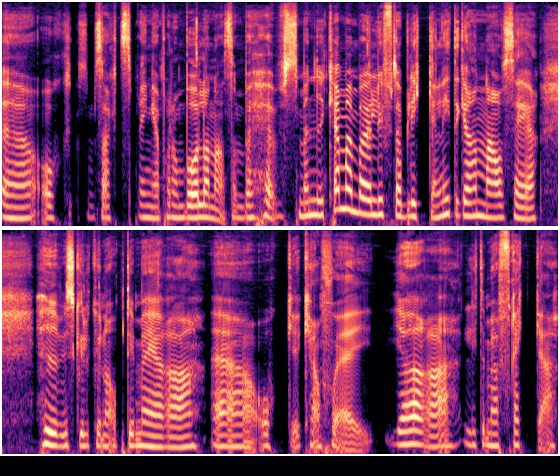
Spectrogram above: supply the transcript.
eh, och som sagt springa på de bollarna som behövs. Men nu kan man börja lyfta blicken lite grann och se hur vi skulle kunna optimera och kanske göra lite mer fräcka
